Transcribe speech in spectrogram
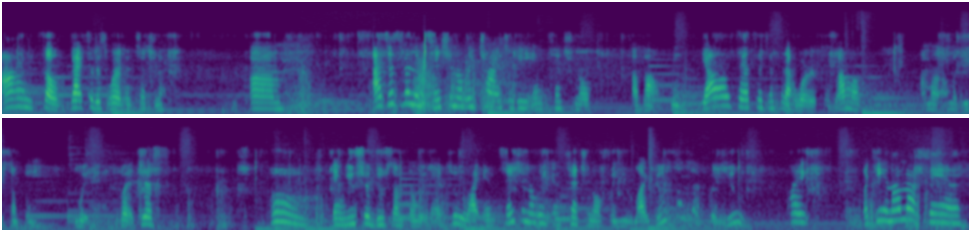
I'm so back to this word intentional. Um, I just been intentionally trying to be intentional about me. Y'all pay attention to that word because I'm a, I'm a, I'm gonna do something with it. But just Oh, and you should do something with that too. Like intentionally intentional for you. Like do something for you. Like again, I'm not saying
